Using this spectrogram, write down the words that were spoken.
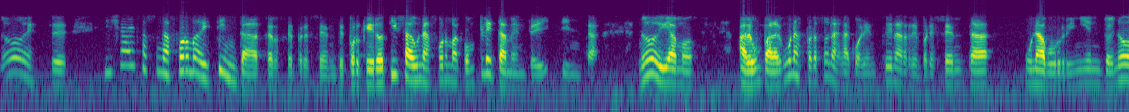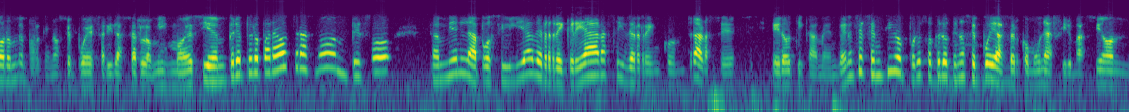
¿no? Este, y ya esa es una forma distinta de hacerse presente, porque erotiza de una forma completamente distinta, ¿no? Digamos, para algunas personas la cuarentena representa un aburrimiento enorme porque no se puede salir a hacer lo mismo de siempre, pero para otras no, empezó también la posibilidad de recrearse y de reencontrarse eróticamente. En ese sentido, por eso creo que no se puede hacer como una afirmación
